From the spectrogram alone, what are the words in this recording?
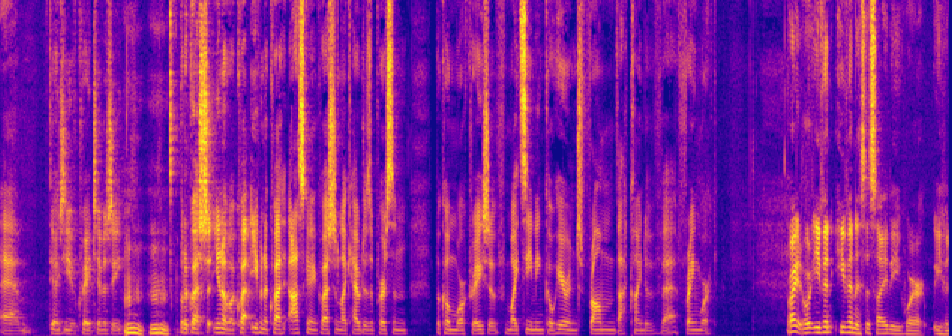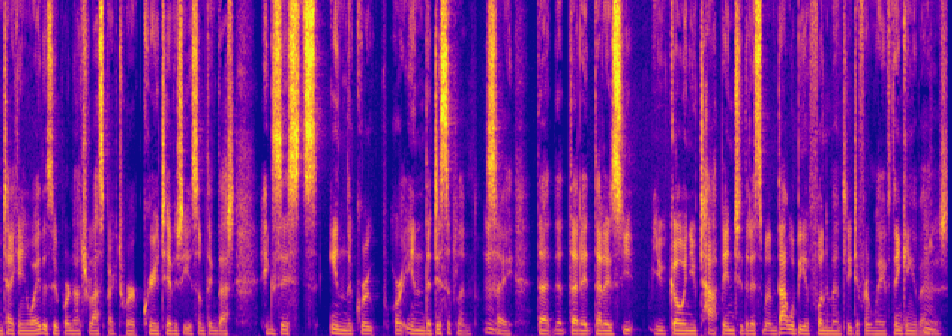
um, the idea of creativity. Mm-hmm, mm-hmm. But a question, you know, a que- even a que- asking a question like how does a person become more creative might seem incoherent from that kind of uh, framework. Right, or even even a society where even taking away the supernatural aspect, where creativity is something that exists in the group or in the discipline, mm. say that that that it that is you, you go and you tap into the discipline. That would be a fundamentally different way of thinking about mm. it.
